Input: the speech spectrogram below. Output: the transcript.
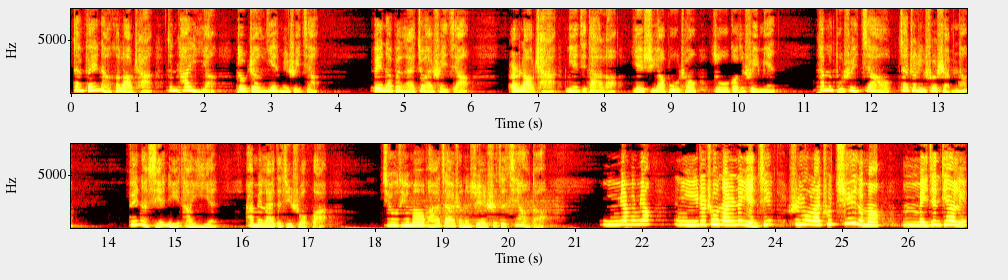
但菲娜和老查跟他一样，都整夜没睡觉。菲娜本来就爱睡觉。而老茶年纪大了，也需要补充足够的睡眠。他们不睡觉，在这里说什么呢？菲娜斜睨他一眼，还没来得及说话，就听猫爬架上的雪狮子叫道：“喵喵喵！你这臭男人的眼睛是用来出气的吗？每间店里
